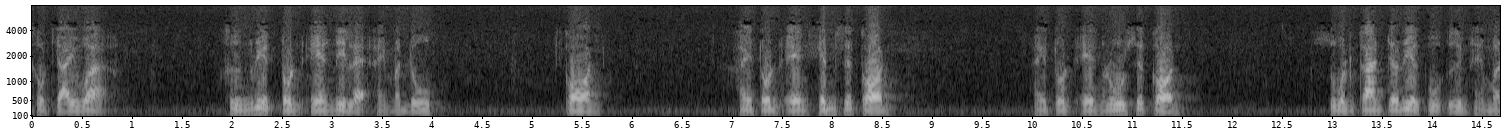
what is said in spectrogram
เข้าใจว่าพึงเรียกตนเองนี่แหละ ให้มาดูก่อน ให้ตนเองเห็นเสียก่อน ให้ตนเองรู้เสียก่อน ส่วนการจะเรียกผู้อื่นให้มา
